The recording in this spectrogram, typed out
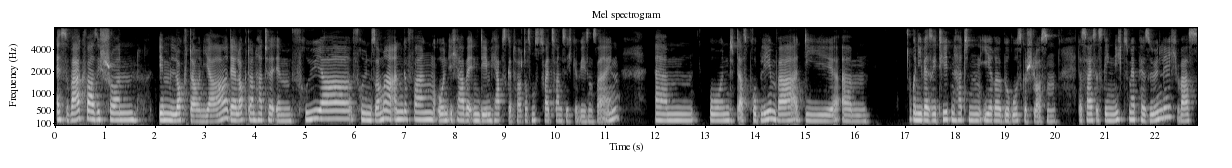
Es war quasi schon im Lockdown-Jahr. Der Lockdown hatte im Frühjahr, frühen Sommer angefangen und ich habe in dem Herbst getauscht. Das muss 2020 gewesen sein. Ähm, und das Problem war, die ähm, Universitäten hatten ihre Büros geschlossen. Das heißt, es ging nichts mehr persönlich, was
